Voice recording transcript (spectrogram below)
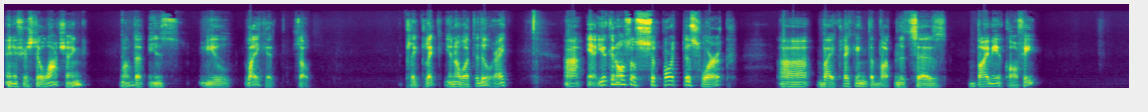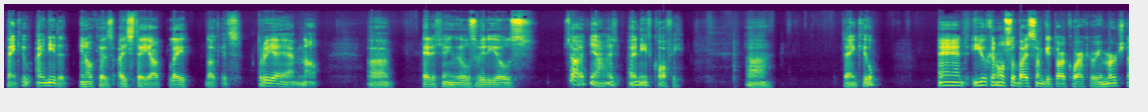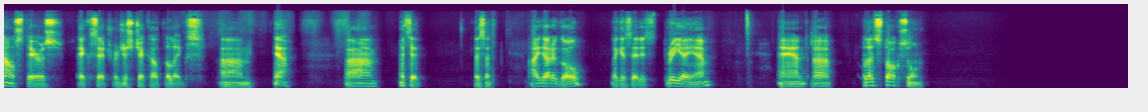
And if you're still watching, well, that means you like it. So click, click, you know what to do, right? Uh, yeah, you can also support this work uh, by clicking the button that says buy me a coffee. Thank you. I need it, you know, because I stay up late. Look, it's 3 a.m. now, uh, editing those videos. So, yeah, I, I need coffee. Uh, thank you. And you can also buy some Guitar Quackery merch downstairs, etc. Just check out the links. Um, yeah, um, that's it. Listen, I gotta go. Like I said, it's 3 a.m. And uh, let's talk soon.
